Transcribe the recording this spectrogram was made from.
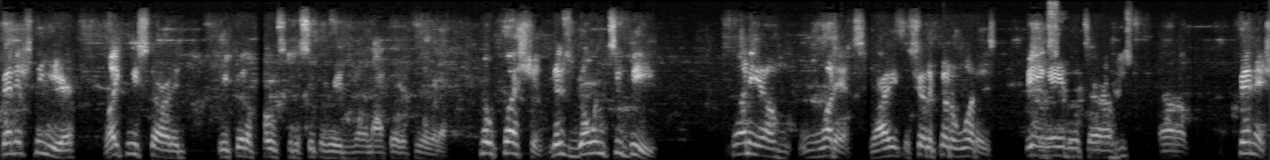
finished the year like we started, we could have posted a super regional and not go to Florida no question. There's going to be plenty of what ifs, right? The shoulda, coulda, wouldas. Being able to uh, finish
